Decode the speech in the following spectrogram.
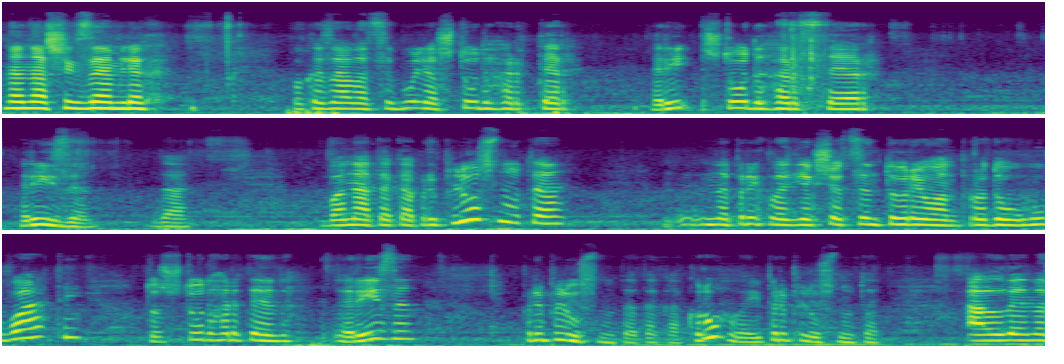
на наших землях. Показала цибуля Штутгартер, Рі, Штутгартер Різен. Да. Вона така приплюснута. Наприклад, якщо Центуріон продовгуватий, то Штутгартен Різен приплюснута така, кругла і приплюснута. Але на,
